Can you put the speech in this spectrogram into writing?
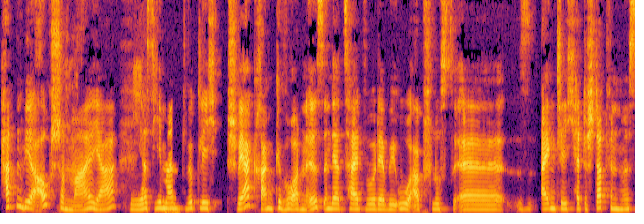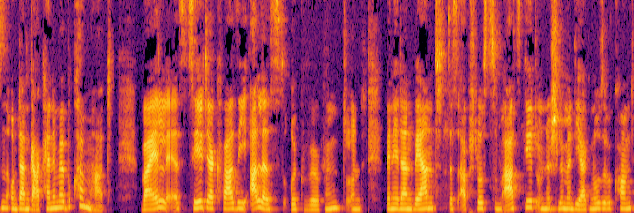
hatten wir auch schon mal, ja, ja. dass jemand wirklich schwer krank geworden ist in der Zeit, wo der BU-Abschluss äh, eigentlich hätte stattfinden müssen und dann gar keine mehr bekommen hat weil es zählt ja quasi alles rückwirkend. Und wenn ihr dann während des Abschlusses zum Arzt geht und eine schlimme Diagnose bekommt,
